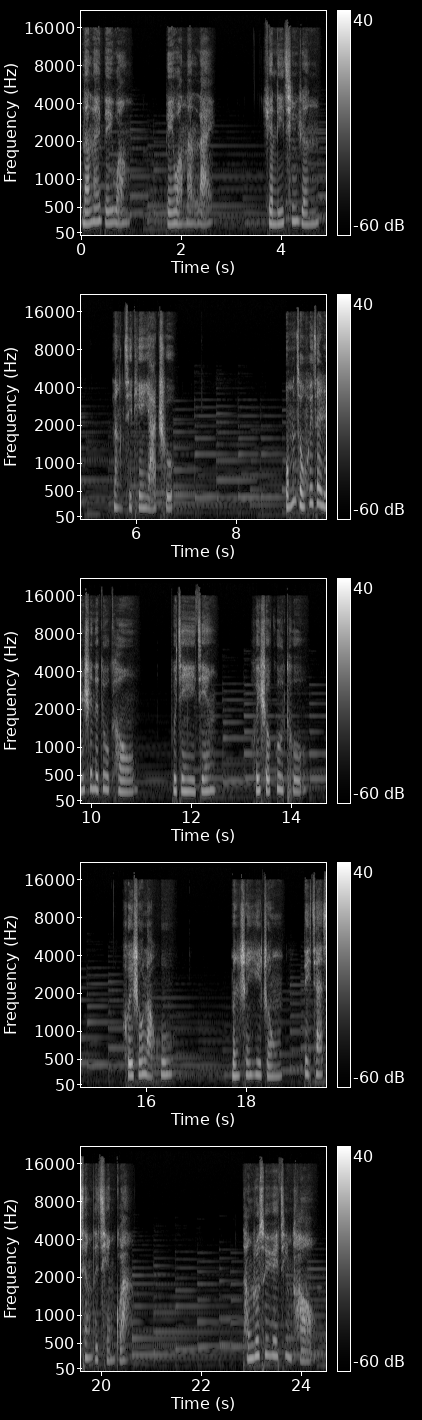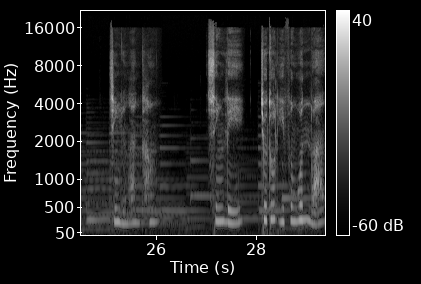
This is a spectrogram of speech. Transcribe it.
南来北往，北往南来，远离亲人，浪迹天涯处。我们总会在人生的渡口，不经意间，回首故土，回首老屋。萌生一种对家乡的牵挂。倘若岁月静好，亲人安康，心里就多了一份温暖，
